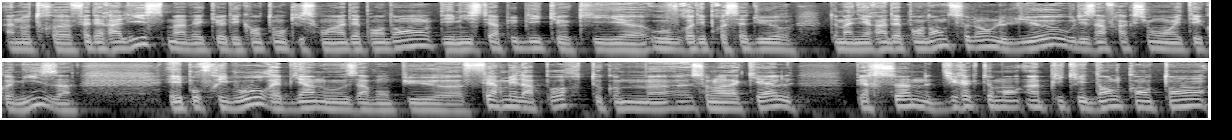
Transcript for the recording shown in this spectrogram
à notre fédéralisme avec des cantons qui sont indépendants, des ministères publics qui euh, ouvrent des procédures de manière indépendante selon le lieu où les infractions ont été commises. Et pour Fribourg, eh bien, nous avons pu euh, fermer la porte comme, euh, selon laquelle personne directement impliquée dans le canton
